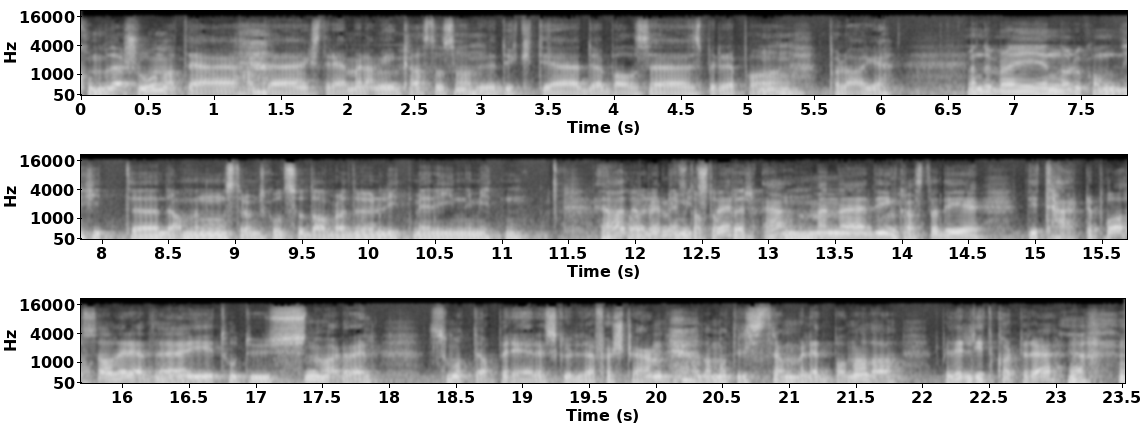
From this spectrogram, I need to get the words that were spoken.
kombinasjon at jeg hadde ekstreme lange innkast, og så hadde vi dyktige dødballspillere på, på laget. Men du ble, når du kom hit til Drammen Strømsgodset, da ble du litt mer inn i midten. Ja, Det det ble midtstopper. midtstopper. Ja, Mm. Men uh, de innkasta, de, de tærte på. Så allerede i 2000, var det vel, så måtte jeg operere skuldra første gang. Og da måtte de stramme leddbåndet, og da ble det litt kortere. Ja.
